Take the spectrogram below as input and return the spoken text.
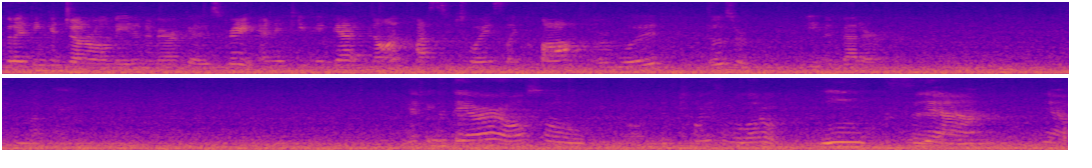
but I think in general, made in America is great. And if you can get non-plastic toys like cloth or wood, those are even better. I think there are also, um, the toys have a lot of inks and. Yeah. Yeah,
